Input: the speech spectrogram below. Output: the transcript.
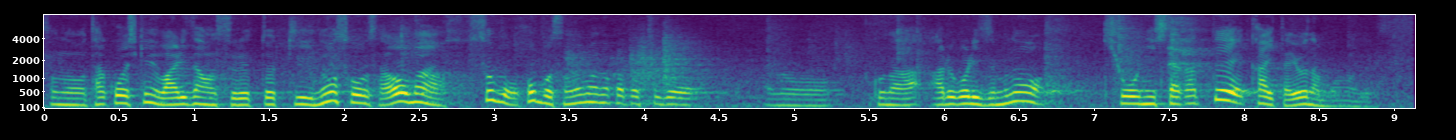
その多項式の割り算をするときの操作を、まあ、ほぼ、ほぼそのままの形で、あの、このアルゴリズムの基本に従って書いたようなものです。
